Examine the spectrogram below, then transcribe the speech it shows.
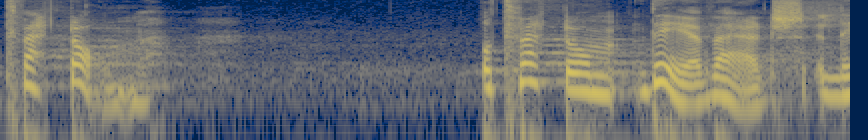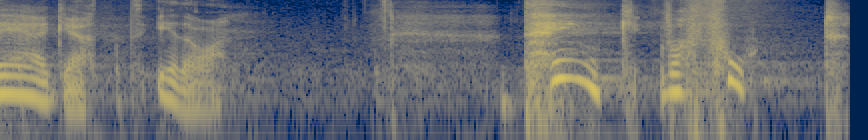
tvärtom. Och tvärtom, det är världsläget idag. Tänk vad fort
